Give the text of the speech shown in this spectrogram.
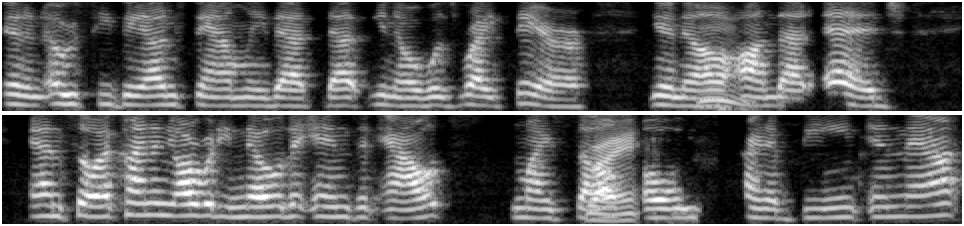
in an OC band family that that you know was right there, you know, Mm. on that edge. And so I kind of already know the ins and outs myself, Right. always kind of being in that.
